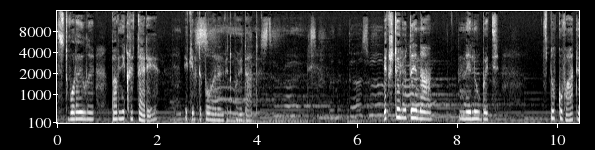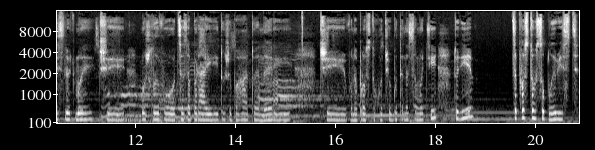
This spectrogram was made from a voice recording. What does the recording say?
створили певні критерії, яким ти повинен відповідати. Якщо людина не любить спілкуватись з людьми, чи, можливо, це забирає їй дуже багато енергії, чи вона просто хоче бути на самоті, тоді це просто особливість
